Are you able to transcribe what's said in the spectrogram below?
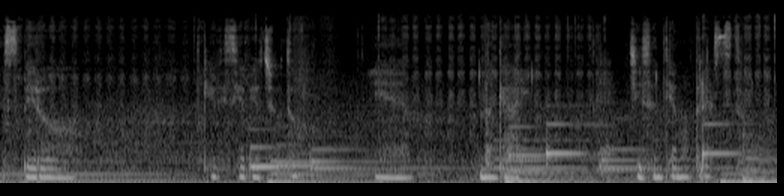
Spero che vi sia piaciuto e magari ci sentiamo presto.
